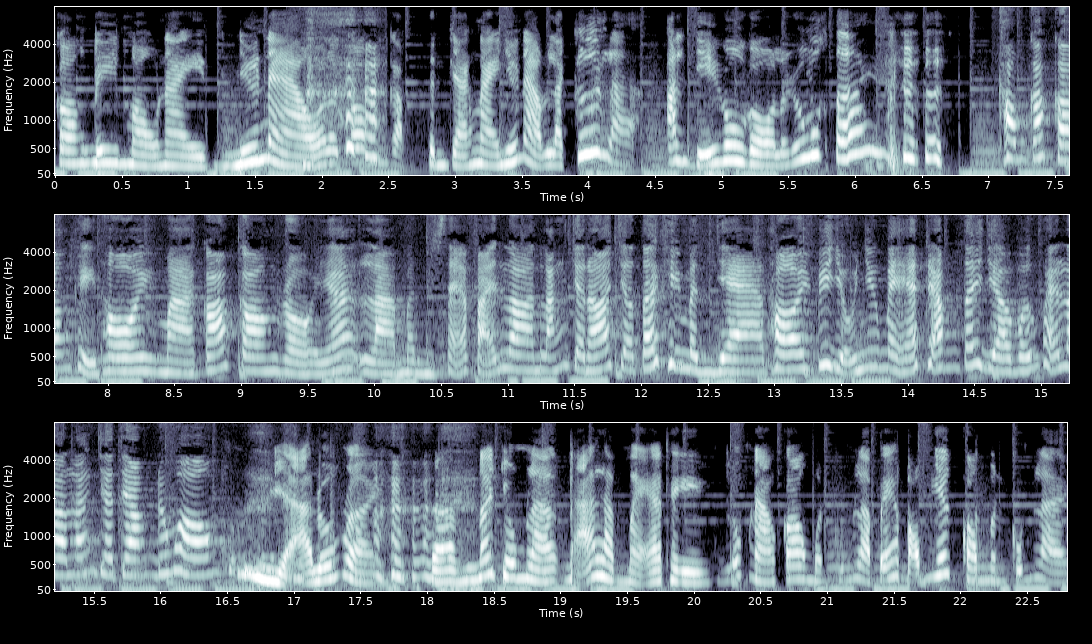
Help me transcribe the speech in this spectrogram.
con đi màu này như nào là con gặp tình trạng này như nào là cứ là anh chị google là cứ quốc tới. không có con thì thôi mà có con rồi á là mình sẽ phải lo lắng cho nó cho tới khi mình già thôi. Ví dụ như mẹ trâm tới giờ vẫn phải lo lắng cho trâm đúng không? Dạ đúng rồi. À, nói chung là đã làm mẹ thì lúc nào con mình cũng là bé bỏng nhất con mình cũng là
